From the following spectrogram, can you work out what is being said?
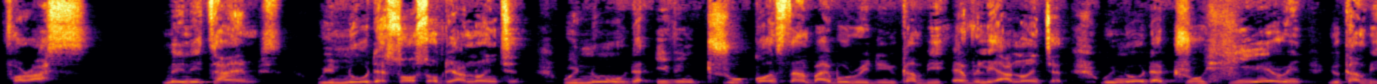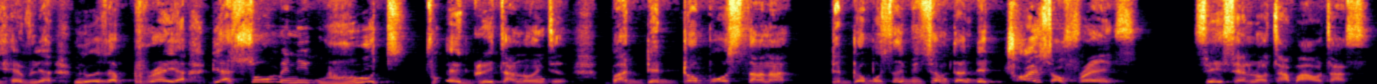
for us. Many times we know the source of the anointing. We know that even through constant Bible reading, you can be heavily anointed. We know that through hearing, you can be heavily, we know that prayer, there are so many routes to a great anointing, but the double standard, the double standard, sometimes the choice of friends says a lot about us.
